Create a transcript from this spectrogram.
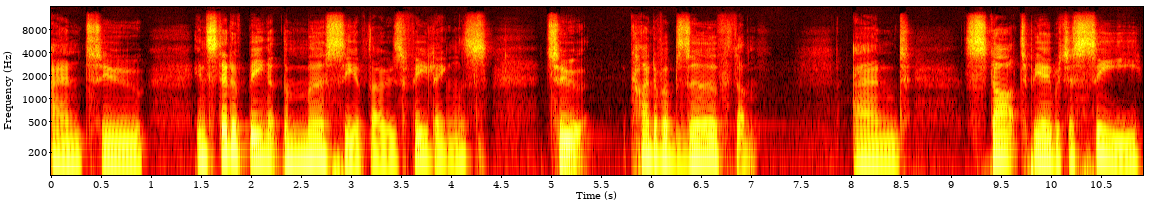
and to, instead of being at the mercy of those feelings, to kind of observe them and start to be able to see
